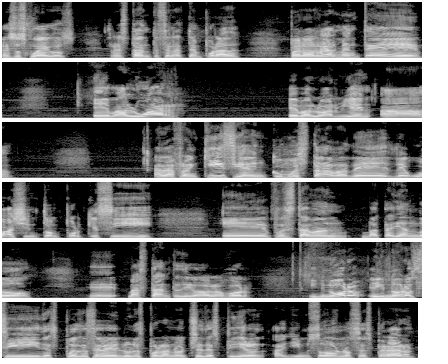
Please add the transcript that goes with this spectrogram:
esos juegos restantes en la temporada para realmente evaluar evaluar bien a, a la franquicia en cómo estaba de, de Washington porque sí eh, pues estaban batallando eh, bastante. Digo a lo mejor ignoro ignoro si después de ese lunes por la noche despidieron a Jim Zorn se esperaron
